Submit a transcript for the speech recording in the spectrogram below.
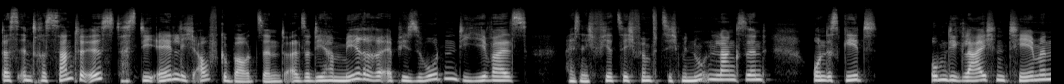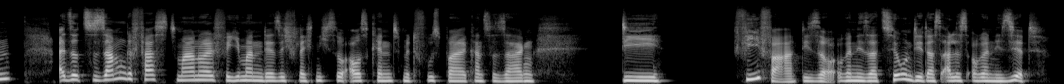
das Interessante ist, dass die ähnlich aufgebaut sind. Also die haben mehrere Episoden, die jeweils, weiß nicht, 40, 50 Minuten lang sind. Und es geht um die gleichen Themen. Also zusammengefasst, Manuel, für jemanden, der sich vielleicht nicht so auskennt mit Fußball, kannst du sagen, die FIFA, diese Organisation, die das alles organisiert,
